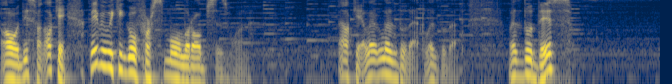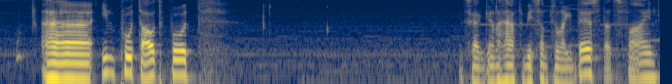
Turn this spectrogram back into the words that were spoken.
oh, this one. Okay, maybe we can go for small Robs's one. Okay, let, us do that. Let's do that. Let's do this. Uh, input, output. It's gonna have to be something like this. That's fine.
